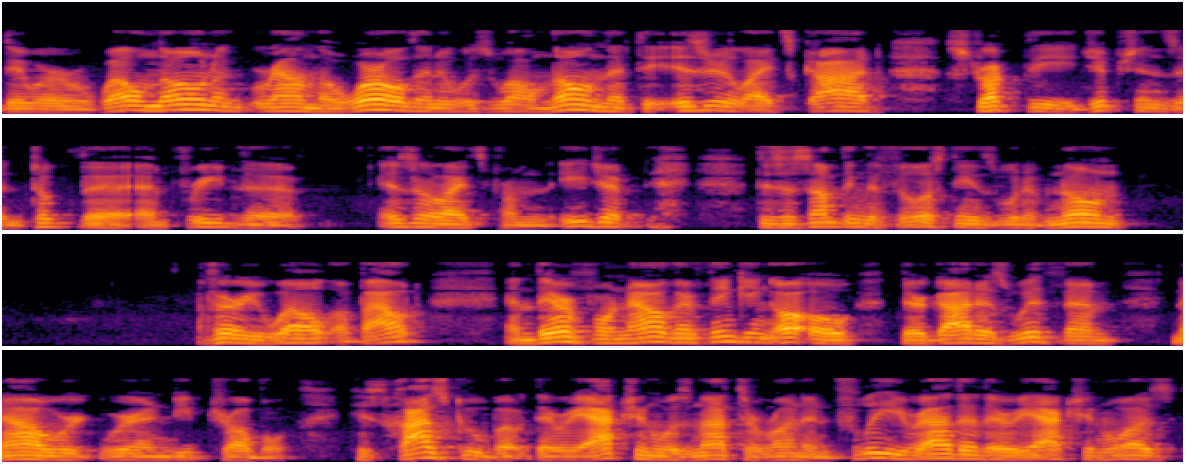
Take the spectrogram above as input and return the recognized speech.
they were well known around the world, and it was well known that the Israelites, God struck the Egyptians and took the and freed the Israelites from Egypt. This is something the Philistines would have known very well about, and therefore now they're thinking, uh oh, their God is with them. Now we're, we're in deep trouble. His chazku, but their reaction was not to run and flee. Rather, their reaction was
